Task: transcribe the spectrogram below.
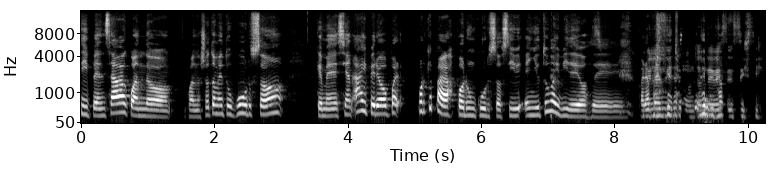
Sí, pensaba cuando, cuando yo tomé tu curso que me decían, ay, pero ¿por, qué pagas por un curso? Si en YouTube hay videos de... Para me han dicho un montón de veces, sí, sí.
